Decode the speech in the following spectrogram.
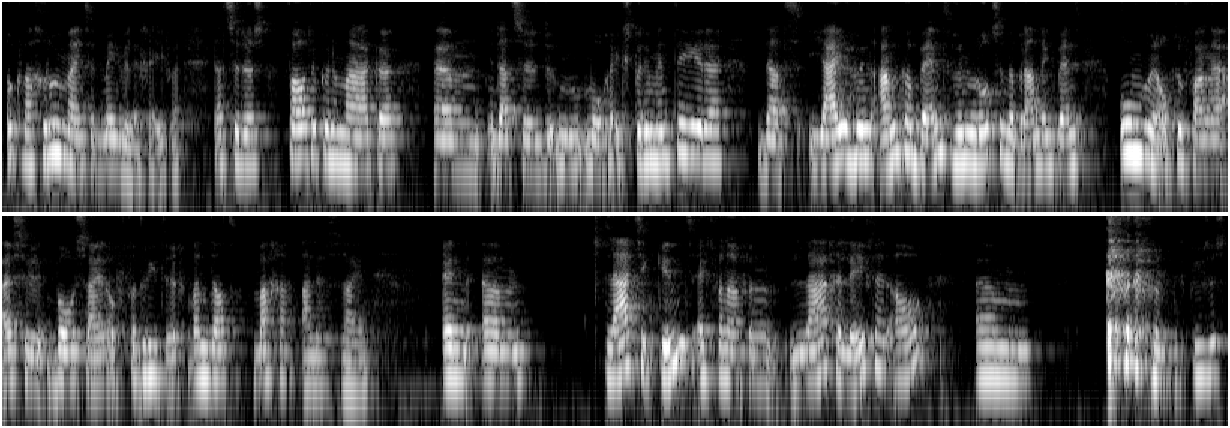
ook qua groeimindset mee willen geven. Dat ze dus fouten kunnen maken, ehm, dat ze mogen experimenteren, dat jij hun anker bent, hun rots in de branding bent om hun op te vangen als ze boos zijn of verdrietig. Want dat mag alles zijn. En ehm, laat je kind echt vanaf een lage leeftijd al, um, excuses,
